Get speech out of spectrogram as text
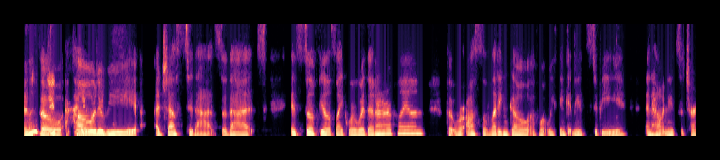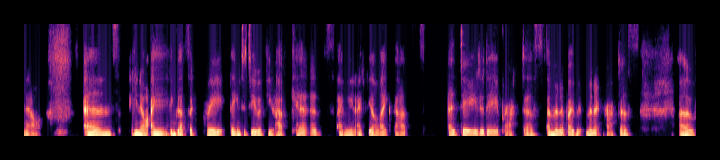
and so how do we adjust to that so that it still feels like we're within our plan, but we're also letting go of what we think it needs to be and how it needs to turn out. And, you know, I think that's a great thing to do if you have kids. I mean, I feel like that's a day to day practice, a minute by minute practice of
